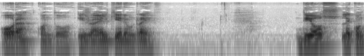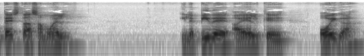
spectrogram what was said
ora cuando Israel quiere un rey. Dios le contesta a Samuel y le pide a él que oiga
